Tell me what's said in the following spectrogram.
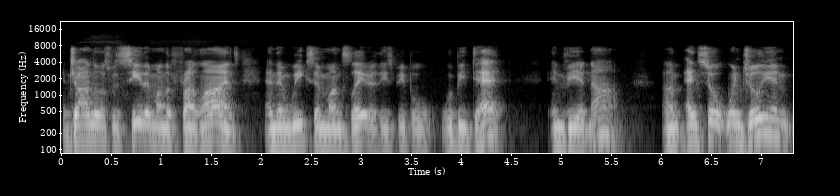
and John Lewis would see them on the front lines, and then weeks and months later, these people would be dead in Vietnam. Um, and so when Julian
